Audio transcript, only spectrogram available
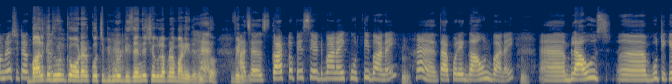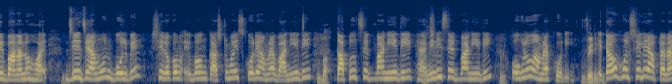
আমরা সেটা বালকে ধরুন কেউ অর্ডার করছে বিভিন্ন হ্যাঁ। ডিজাইন দিয়ে সেগুলো আপনারা বানিয়ে দেবেন হ্যাঁ, তো? আচ্ছা স্কার্ট টপের সেট বানাই কুর্তি বানাই। হ্যাঁ তার তারপরে গাউন বানাই ব্লাউজ বুটিকের বানানো হয়। যে যেমন বলবে সেরকম এবং কাস্টমাইজ করে আমরা বানিয়ে দিই কাপল সেট বানিয়ে দিই ফ্যামিলি সেট বানিয়ে দিই। ওগুলোও আমরা করি। এটাও হোলসেলে আপনারা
